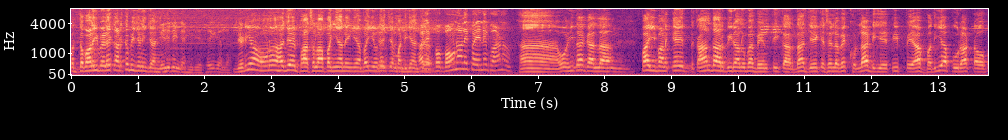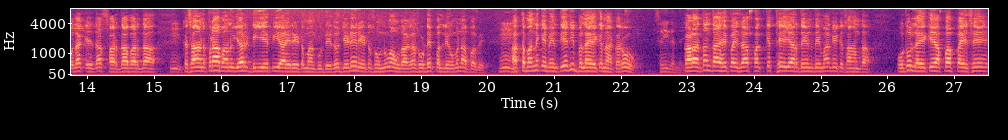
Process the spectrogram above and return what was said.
ਉਹ ਦੀਵਾਲੀ ਵੇਲੇ ਕਣਕ ਬੀਜਣੀ ਚਾਹੀਦੀ ਬਿਜਲੀ ਚਾਹੀਦੀ ਹੈ ਸਹੀ ਗੱਲ ਹੈ। ਜਿਹੜੀਆਂ ਹੁਣ ਹਜੇ ਫਸਲਾਂ ਪਈਆਂ ਨੇਗੀਆਂ ਬਾਈ ਉਹਦੇ 'ਚ ਮੰਡੀਆਂ 'ਚ। ਹਲੇ ਬਾਉਣ ਵਾਲੇ ਪਏ ਨੇ ਬਾਣ ਹਾਂ ਉਹੀ ਤਾਂ ਗੱਲ ਆ। ਭਾਈ ਬਣ ਕੇ ਦੁਕਾਨਦਾਰ ਵੀਰਾਂ ਨੂੰ ਮੈਂ ਬੇਨਤੀ ਕਰਦਾ ਜੇ ਕਿਸੇ ਲਵੇ ਖੁੱਲਾ ਡੀਏਪੀ ਪਿਆ ਵਧੀਆ ਪੂਰਾ ਟੌਪ ਦਾ ਕਿਸੇ ਦਾ ਸਰਦਾ ਵਰਦਾ ਕਿਸਾਨ ਭਰਾਵਾਂ ਨੂੰ ਯਾਰ ਡੀਏਪੀ ਆਏ ਰੇਟ ਵਾਂਗੂ ਦੇ ਦਿਓ ਜਿਹੜੇ ਰੇਟ ਤੁਹਾਨੂੰ ਆਉਂਦਾਗਾ ਤੁਹਾਡੇ ਪੱਲਿਓਂ ਬਣਾ ਪਵੇ। ਹੱਥ ਬੰਨ ਕੇ ਬੇਨਤੀ ਹੈ ਜੀ ਬਲੈਕ ਨਾ ਕਰੋ। ਸਹੀ ਗੱਲ ਹੈ ਕਾਲਾ ਧੰਦਾ ਇਹ ਪੈਸਾ ਆਪਾਂ ਕਿੱਥੇ ਯਾਰ ਦੇਣ ਦੇਵਾਂਗੇ ਕਿਸਾਨ ਦਾ? ਉਦੋਂ ਲੈ ਕੇ ਆਪਾਂ ਪੈਸੇ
